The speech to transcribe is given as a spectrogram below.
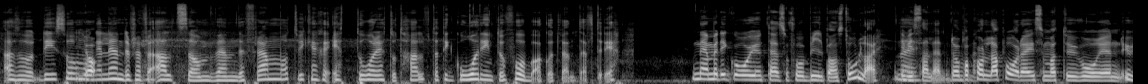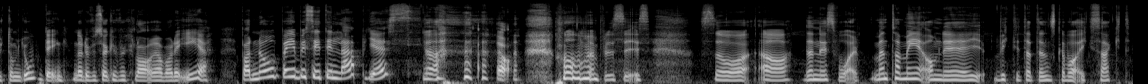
Alltså, det är så många ja. länder framför allt som vänder framåt vid kanske ett år, ett och ett halvt, att det går inte att få bakåtvänt efter det. Nej men det går ju inte ens att få bilbarnstolar i vissa länder. De bara kollar på dig som att du vore en utomjording när du försöker förklara vad det är. Bara no baby sit in lap, yes. Ja. Ja. ja, men precis. Så ja, den är svår. Men ta med om det är viktigt att den ska vara exakt.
